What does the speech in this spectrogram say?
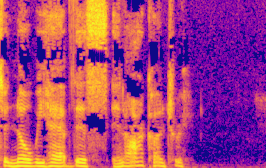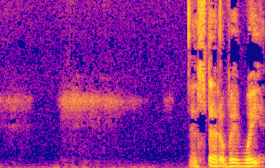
to know we have this in our country. Instead of it wait,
